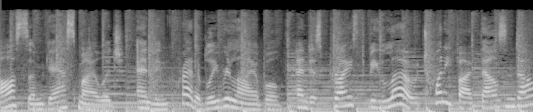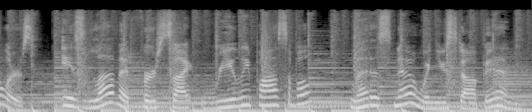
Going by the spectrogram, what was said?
awesome gas mileage, and incredibly reliable, and is priced below $25,000. Is love at first sight really possible? Let us know when you stop in.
